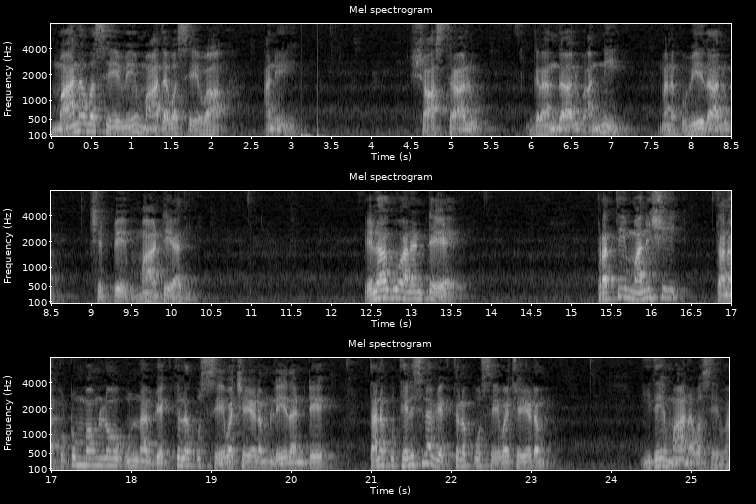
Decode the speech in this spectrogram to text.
మానవ సేవే మాధవ సేవ అని శాస్త్రాలు గ్రంథాలు అన్నీ మనకు వేదాలు చెప్పే మాటే అది. ఎలాగూ అనంటే ప్రతి మనిషి తన కుటుంబంలో ఉన్న వ్యక్తులకు సేవ చేయడం లేదంటే తనకు తెలిసిన వ్యక్తులకు సేవ చేయడం ఇదే మానవ సేవ.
